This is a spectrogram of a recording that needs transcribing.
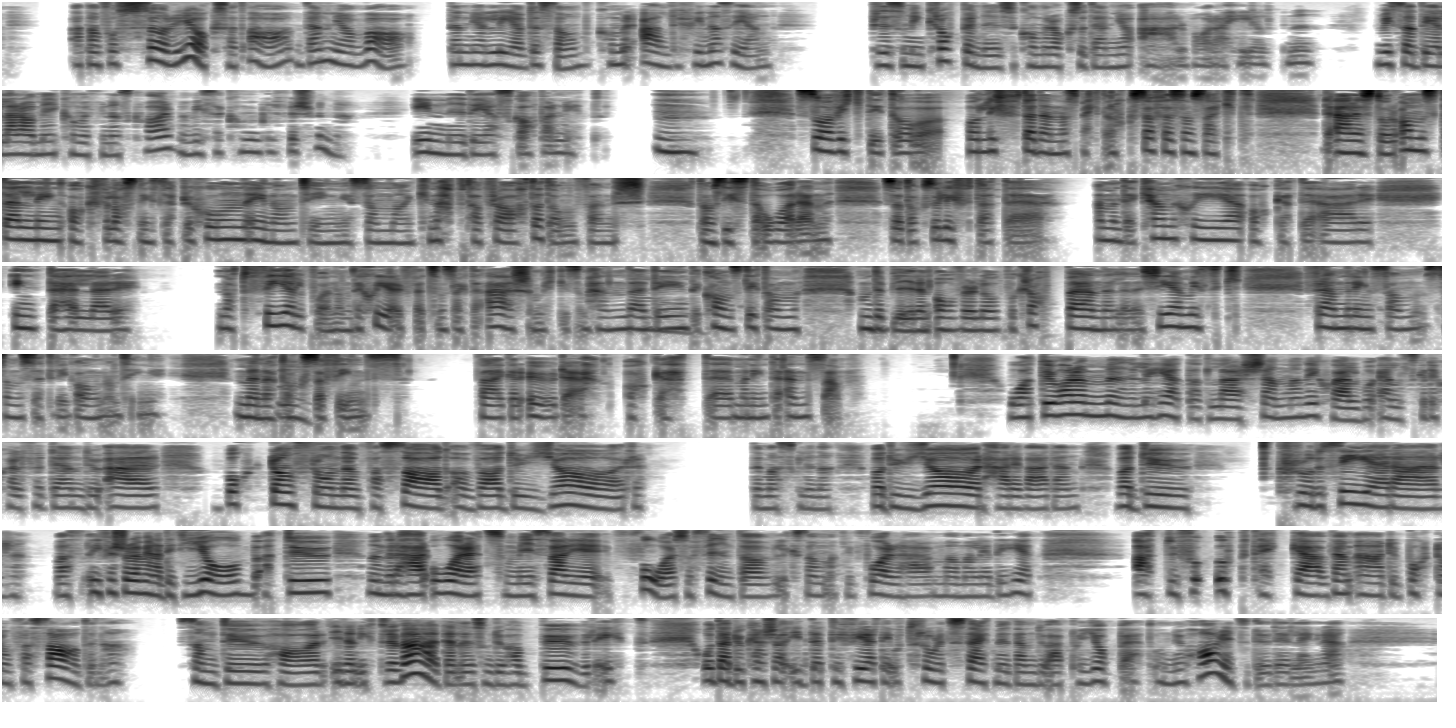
att man får sörja också att ja, den jag var, den jag levde som, kommer aldrig finnas igen. Precis som min kropp är ny så kommer också den jag är vara helt ny. Vissa delar av mig kommer finnas kvar, men vissa kommer bli försvunna. In i det jag skapar nytt. Mm. Så viktigt att, att lyfta den aspekten också, för som sagt, det är en stor omställning och förlossningsdepression är någonting som man knappt har pratat om förrän de sista åren. Så att också lyfta att det, ja, men det kan ske och att det är inte heller något fel på en om det sker för att som sagt det är så mycket som händer. Mm. Det är inte konstigt om, om det blir en overload på kroppen eller en kemisk förändring som, som sätter igång någonting. Men att mm. också finns vägar ur det och att eh, man inte är ensam. Och att du har en möjlighet att lära känna dig själv och älska dig själv för den du är bortom från den fasad av vad du gör, det maskulina, vad du gör här i världen, vad du producerar, ni förstår vad jag menar, ditt jobb, att du under det här året som vi i Sverige får så fint av liksom, att vi får det här mammaledighet, att du får upptäcka vem är du bortom fasaderna som du har i den yttre världen eller som du har burit. Och där du kanske har identifierat dig otroligt starkt med vem du är på jobbet och nu har inte du det längre.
